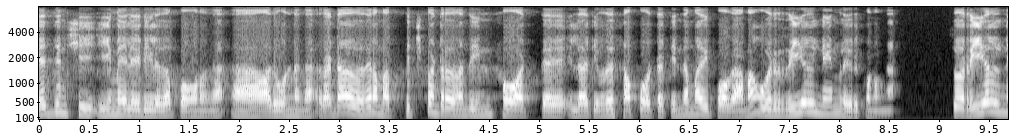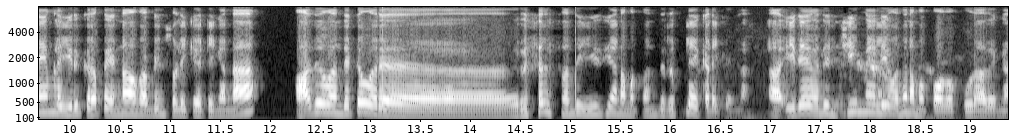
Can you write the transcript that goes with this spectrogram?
ஏஜென்சி இமெயில் ஐடியில தான் போகணுங்க. அது ஒண்ணுங்க. ரெண்டாவது வந்து நம்ம பிச் பண்றது வந்து இன்ஃபோ அட் இல்லாட்டி வந்து சப்போர்ட் அட் இந்த மாதிரி போகாம ஒரு ரியல் நேம்ல இருக்கணுங்க. ஸோ ரியல் நேம்ல இருக்கிறப்ப என்ன ஆகும் அப்படின்னு சொல்லி கேட்டீங்கன்னா அது வந்துட்டு ஒரு ரிசல்ட்ஸ் வந்து ஈஸியா நமக்கு வந்து ரிப்ளை கிடைக்குங்க. இதே வந்து ஜிமெயிலையும் வந்து நம்ம போகக்கூடாதுங்க.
